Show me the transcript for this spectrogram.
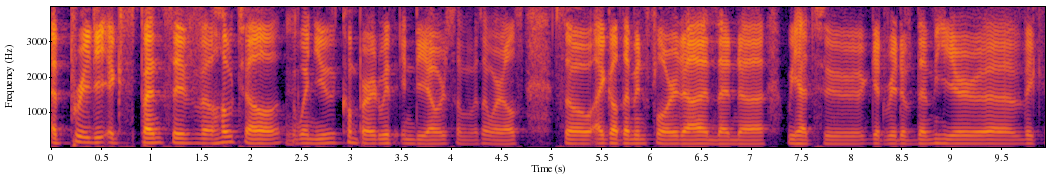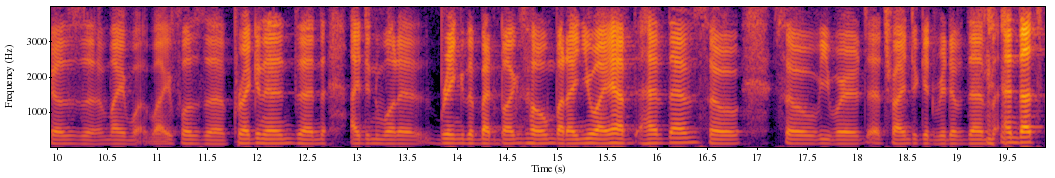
a pretty expensive uh, hotel yeah. when you compare it with India or some, somewhere else. So I got them in Florida, and then uh, we had to get rid of them here uh, because uh, my wife was uh, pregnant, and I didn't want to bring the bed bugs home, but I knew I have have them, so so we were uh, trying to get rid of them, and that's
